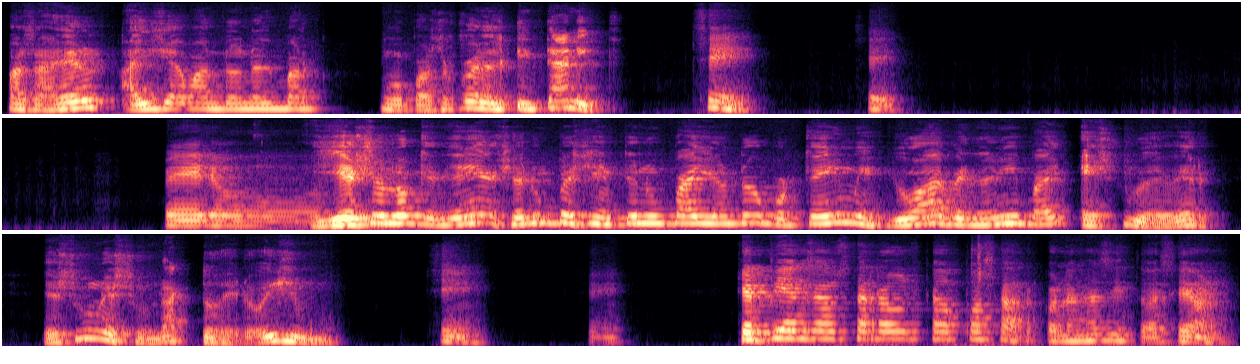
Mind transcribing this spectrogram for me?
pasajeros. Ahí se abandona el barco, como pasó con el Titanic. Sí. Pero... Y eso es lo que tiene que hacer un presidente en un país. Yo no tengo por qué irme. Yo voy a defender mi país. Es su deber. Eso no es un acto de heroísmo. Sí, sí. ¿Qué piensa usted, Raúl, que va a pasar con esa situación?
